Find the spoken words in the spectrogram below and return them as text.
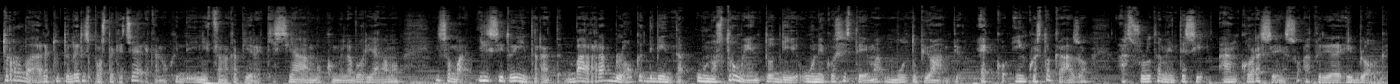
trovare tutte le risposte che cercano, quindi iniziano a capire chi siamo, come lavoriamo, insomma, il sito internet barra blog diventa uno strumento di un ecosistema molto più ampio. Ecco, in questo caso assolutamente sì, ha ancora senso aprire il blog.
